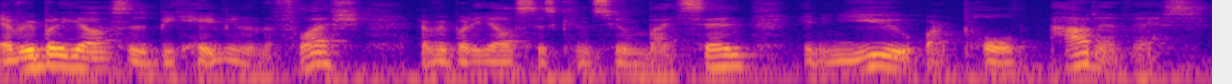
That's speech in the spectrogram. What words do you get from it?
Everybody else is behaving in the flesh, everybody else is consumed by sin, and you are pulled out of this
